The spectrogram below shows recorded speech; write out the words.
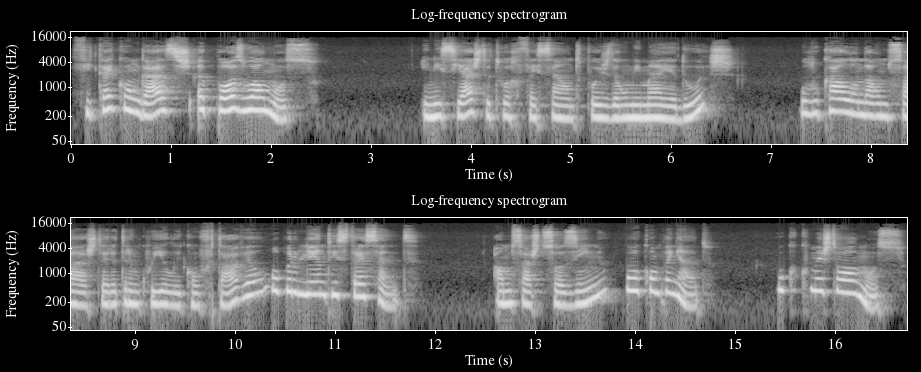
Fiquei com gases após o almoço. Iniciaste a tua refeição depois da uma e meia, duas? O local onde almoçaste era tranquilo e confortável ou barulhento e estressante? Almoçaste sozinho ou acompanhado? O que comeste ao almoço?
